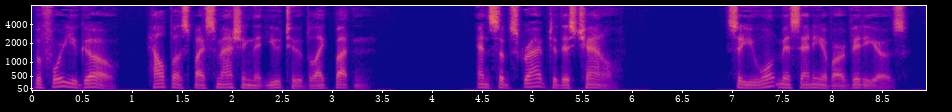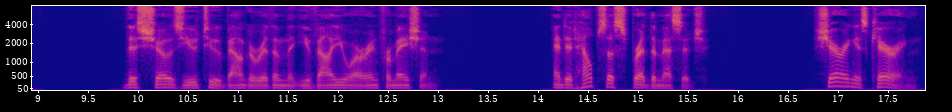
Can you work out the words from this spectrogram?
Before you go, help us by smashing that YouTube like button. And subscribe to this channel. So you won't miss any of our videos. This shows YouTube algorithm that you value our information. And it helps us spread the message. Sharing is caring.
